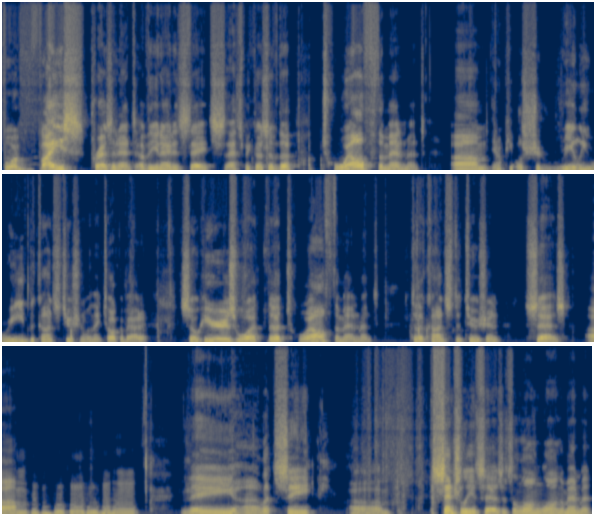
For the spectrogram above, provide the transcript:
for vice president of the United States. That's because of the 12th Amendment. Um, you know, people should really read the Constitution when they talk about it. So here's what the 12th Amendment to the Constitution says. Um, they, uh, let's see, um, essentially it says it's a long, long amendment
